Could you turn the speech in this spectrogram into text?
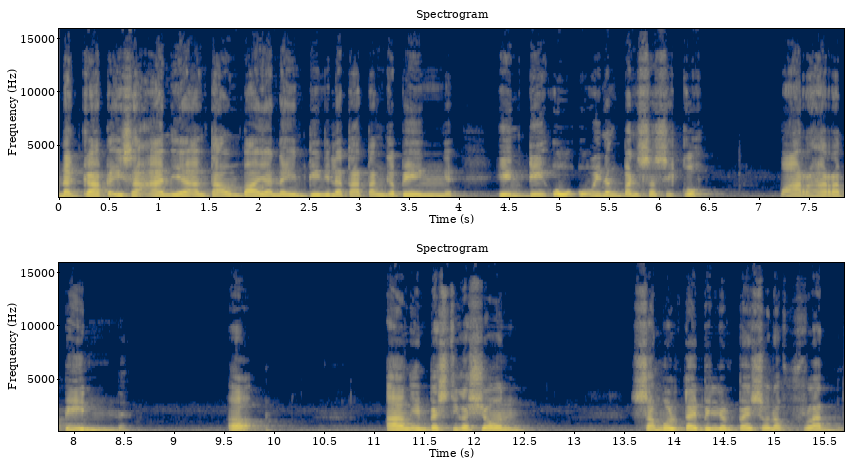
nagkakaisaan niya ang taong bayan na hindi nila tatanggaping hindi uuwi ng bansa si Ko para harapin oh, ang investigasyon sa multi-billion peso na flood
